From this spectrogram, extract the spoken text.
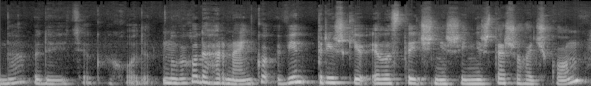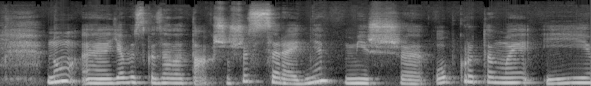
Да, подивіться, як виходить. Ну, виходить гарненько. Він трішки еластичніший, ніж те, що гачком. Ну, е, я би сказала так, що щось середнє між е, обкрутами і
